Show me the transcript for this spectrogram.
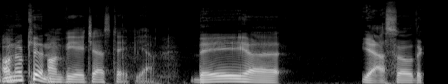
Oh, on- no kidding. On VHS tape, yeah. they uh yeah so the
